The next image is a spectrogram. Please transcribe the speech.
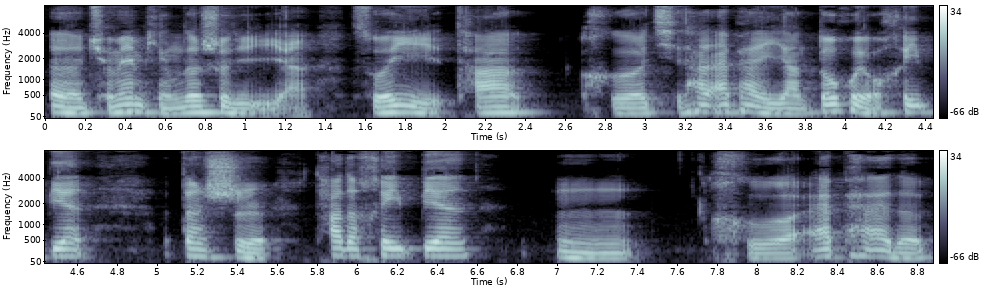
呃全面屏的设计语言，所以它。和其他的 iPad 一样，都会有黑边，但是它的黑边，嗯，和 iPad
